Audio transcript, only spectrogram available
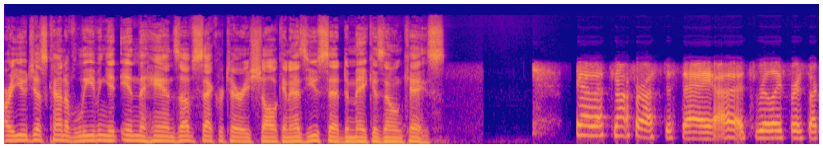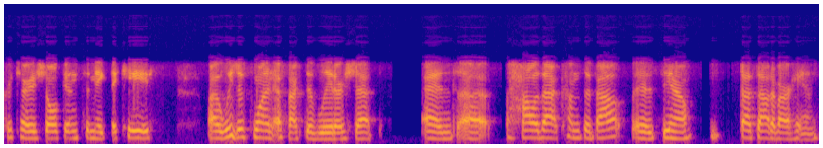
are you just kind of leaving it in the hands of Secretary Shulkin, as you said, to make his own case? Yeah, that's not for us to say. Uh, it's really for Secretary Shulkin to make the case uh, we just want effective leadership. And uh, how that comes about is, you know, that's out of our hands.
